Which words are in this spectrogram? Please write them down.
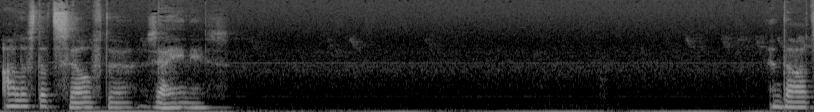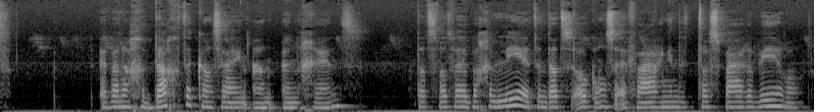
alles datzelfde zijn is. En dat er wel een gedachte kan zijn aan een grens. Dat is wat we hebben geleerd en dat is ook onze ervaring in de tastbare wereld.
